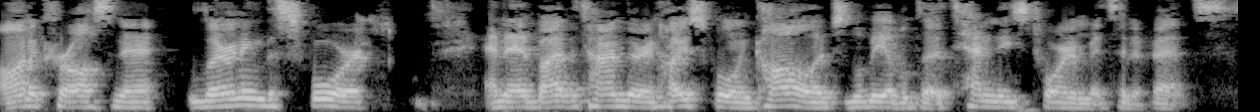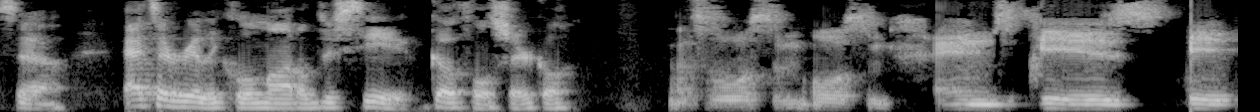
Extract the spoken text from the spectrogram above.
on a CrossNet, learning the sport, and then by the time they're in high school and college, they'll be able to attend these tournaments and events. So that's a really cool model to see go full circle. That's awesome, awesome. And is it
